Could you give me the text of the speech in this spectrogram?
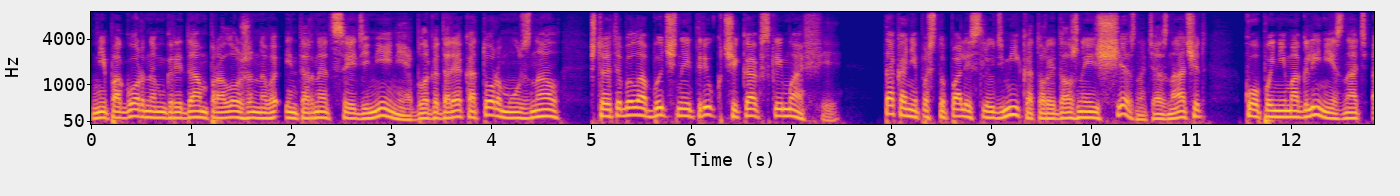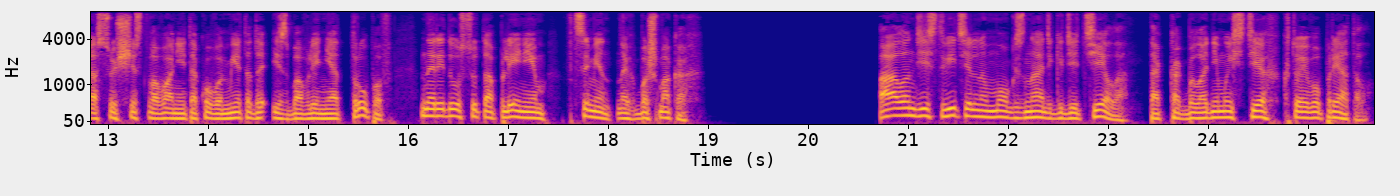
не по горным грядам проложенного интернет-соединения, благодаря которому узнал, что это был обычный трюк чикагской мафии. Так они поступали с людьми, которые должны исчезнуть, а значит, Копы не могли не знать о существовании такого метода избавления от трупов, наряду с утоплением в цементных башмаках. Алан действительно мог знать, где тело, так как был одним из тех, кто его прятал.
